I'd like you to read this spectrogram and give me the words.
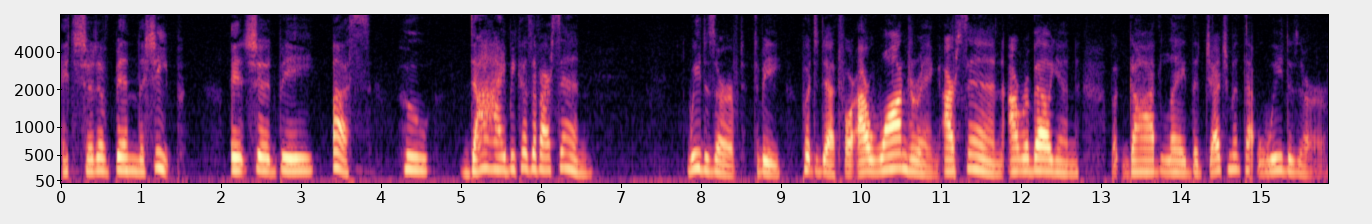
It should have been the sheep. It should be us who die because of our sin. We deserved to be put to death for our wandering, our sin, our rebellion, but God laid the judgment that we deserve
